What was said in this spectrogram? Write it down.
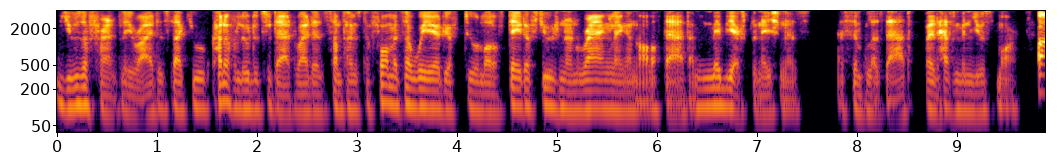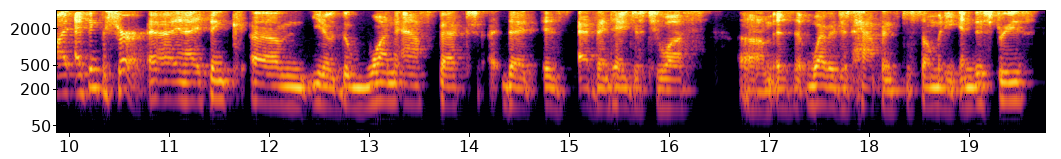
user friendly, right? It's like you kind of alluded to that, right? That sometimes the formats are weird. You have to do a lot of data fusion and wrangling and all of that. I mean, maybe the explanation is as simple as that, but it hasn't been used more. I, I think for sure, uh, and I think um, you know the one aspect that is advantageous to us um, is that weather just happens to so many industries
